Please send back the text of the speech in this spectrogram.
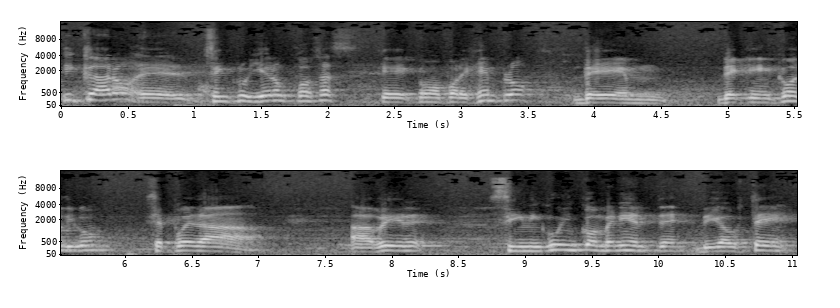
Y claro, eh, se incluyeron cosas que, como por ejemplo, de, que en el código se pueda abrir sin ningún inconveniente, diga usted,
